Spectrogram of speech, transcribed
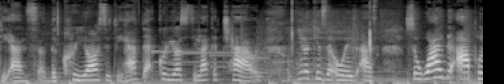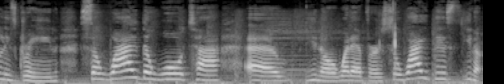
the answer. The curiosity, have that curiosity like a child. You know, kids they always ask, so why the apple is green? So why the water, uh, you know, whatever? So why this, you know,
